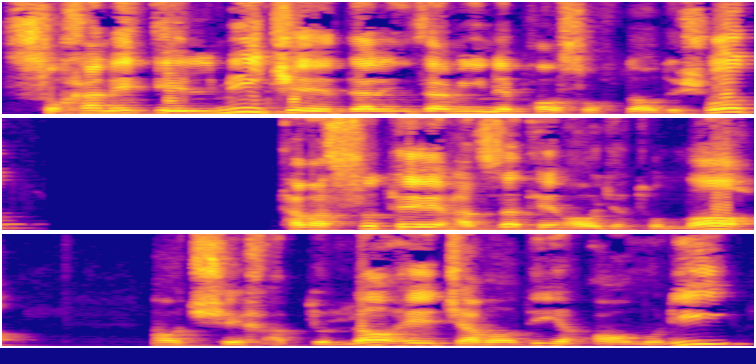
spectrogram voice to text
سخن علمی که در این زمینه پاسخ داده شد توسط حضرت آیت الله حاج شیخ عبدالله جوادی آمولی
